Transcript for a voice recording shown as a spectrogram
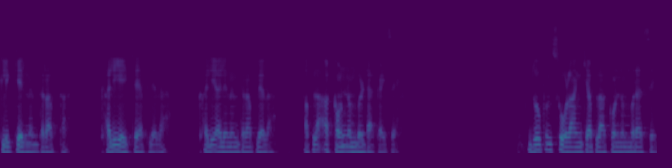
क्लिक केल्यानंतर आता खाली यायचं आहे आपल्याला. खाली आल्यानंतर आपल्याला आपला अकाउंट नंबर टाकायचा आहे जो पण सोळा अंकी आपला अकाउंट नंबर असेल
